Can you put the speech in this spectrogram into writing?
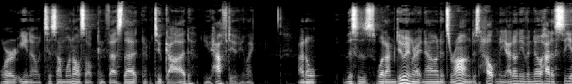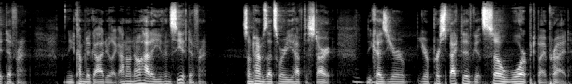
Or, you know, to someone else, I'll confess that to God. You have to. You're like, I don't, this is what I'm doing right now and it's wrong. Just help me. I don't even know how to see it different. And you come to God, you're like, I don't know how to even see it different. Sometimes that's where you have to start because your your perspective gets so warped by pride.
